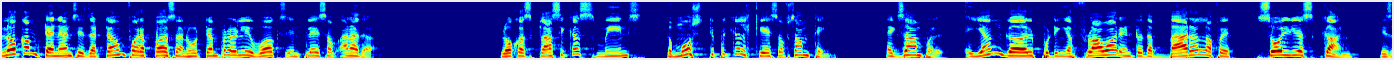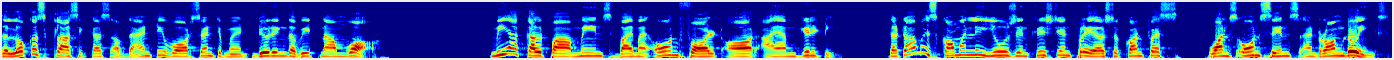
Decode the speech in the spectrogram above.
Locum tenens is a term for a person who temporarily works in place of another. Locus classicus means the most typical case of something. Example, a young girl putting a flower into the barrel of a soldier's gun is a locus classicus of the anti-war sentiment during the Vietnam War. Mea culpa means by my own fault or I am guilty. The term is commonly used in Christian prayers to confess one's own sins and wrongdoings.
